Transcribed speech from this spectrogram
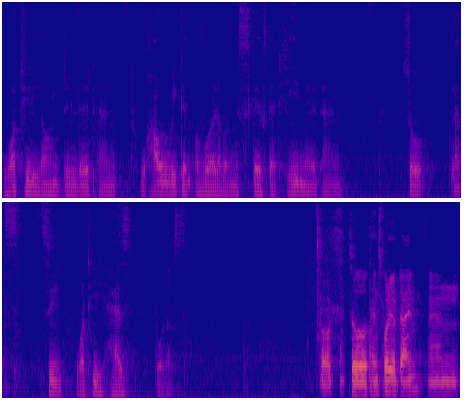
what he learned till date and how we can avoid our mistakes that he made. And so let's see what he has for us. Okay. So thanks for your time, and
